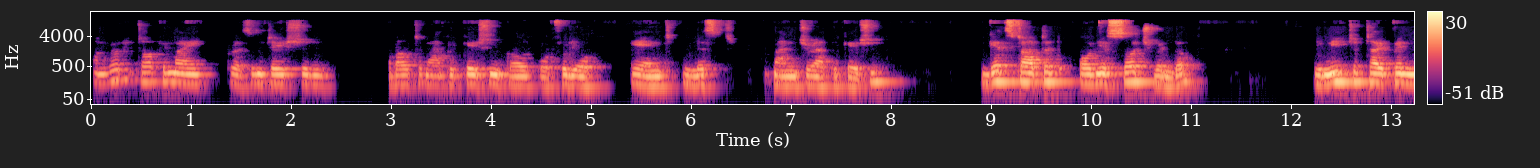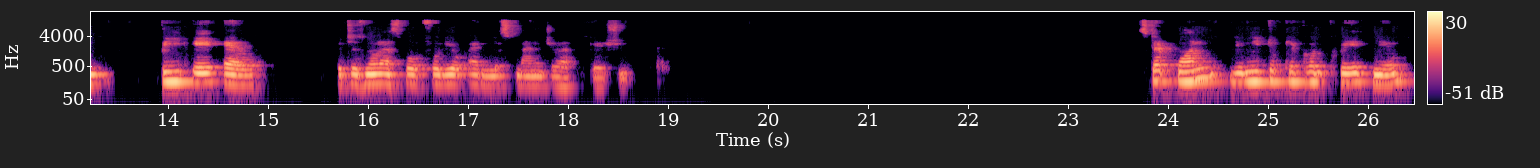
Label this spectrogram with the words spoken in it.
I'm going to talk in my presentation about an application called Portfolio and List Manager application. Get started on your search window. You need to type in PAL, which is known as Portfolio and List Manager application. Step one, you need to click on Create New.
